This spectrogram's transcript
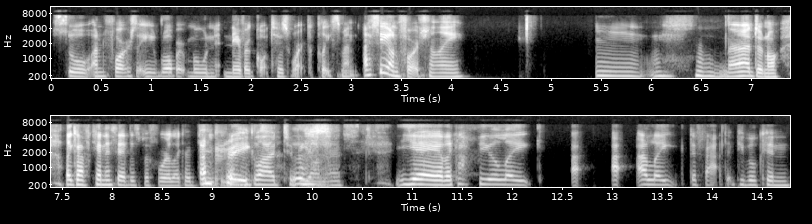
So unfortunately, Robert Mone never got his work placement. I say unfortunately. Mm, I don't know. Like I've kind of said this before. Like I I'm pretty glad to be honest. Yeah, like I feel like I, I, I like the fact that people can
